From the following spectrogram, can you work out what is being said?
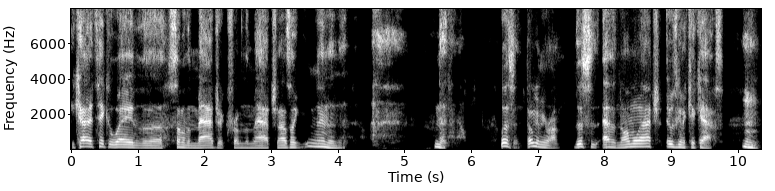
you kind of take away the some of the magic from the match," and I was like, "No, no, no, no, no, no, no. Listen, don't get me wrong. This is as a normal match, it was going to kick ass." Mm.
